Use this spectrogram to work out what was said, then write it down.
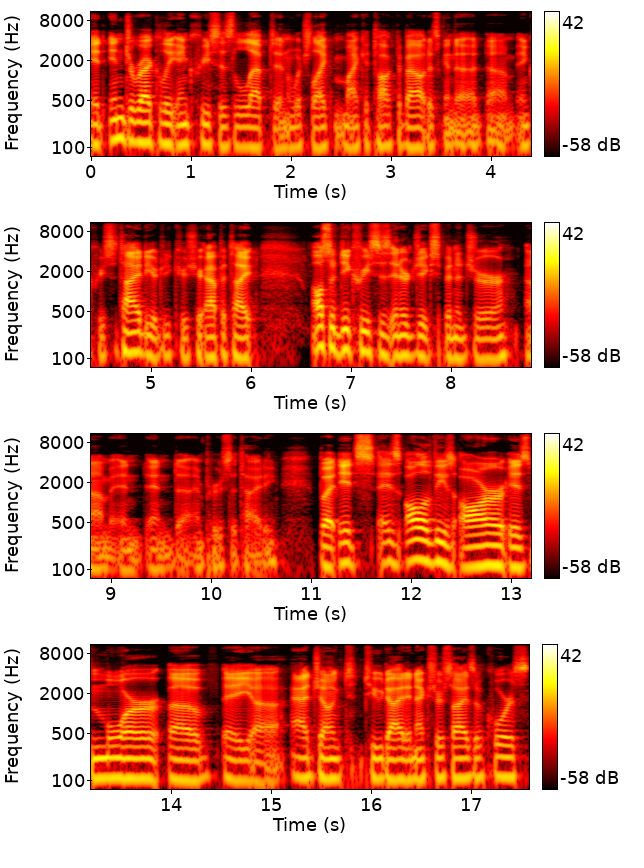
it indirectly increases leptin, which, like Mike had talked about, is going to um, increase satiety or decrease your appetite. Also decreases energy expenditure um, and and uh, improves satiety. But it's as all of these are is more of a uh, adjunct to diet and exercise, of course.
